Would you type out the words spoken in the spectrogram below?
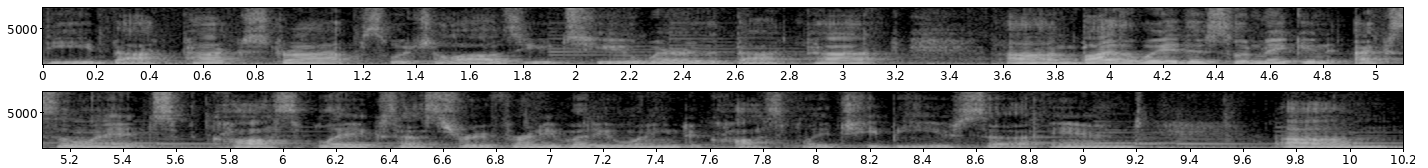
the backpack straps, which allows you to wear the backpack. Um, by the way, this would make an excellent cosplay accessory for anybody wanting to cosplay Chibiusa. And um,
